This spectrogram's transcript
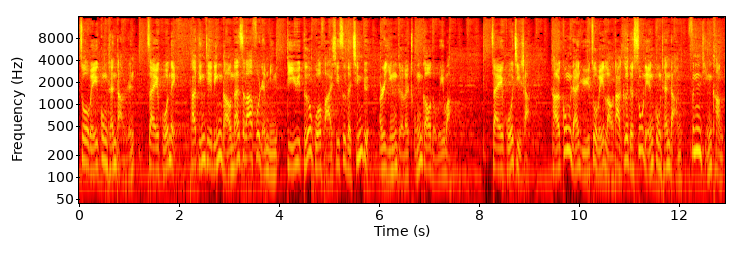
作为共产党人，在国内，他凭借领导南斯拉夫人民抵御德国法西斯的侵略而赢得了崇高的威望；在国际上，他公然与作为老大哥的苏联共产党分庭抗礼，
